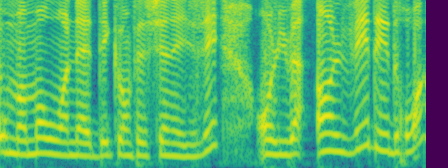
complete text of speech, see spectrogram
au moment où on a déconfessionnalisé, on lui a enlevé des droits?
